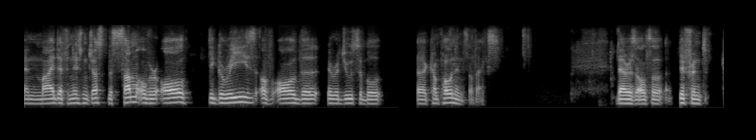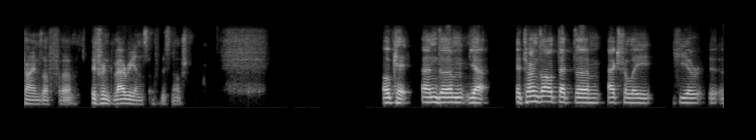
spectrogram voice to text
in my definition, just the sum over all degrees of all the irreducible uh, components of X. There is also different kinds of, uh, different variants of this notion. Okay, and um, yeah, it turns out that um, actually here uh,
